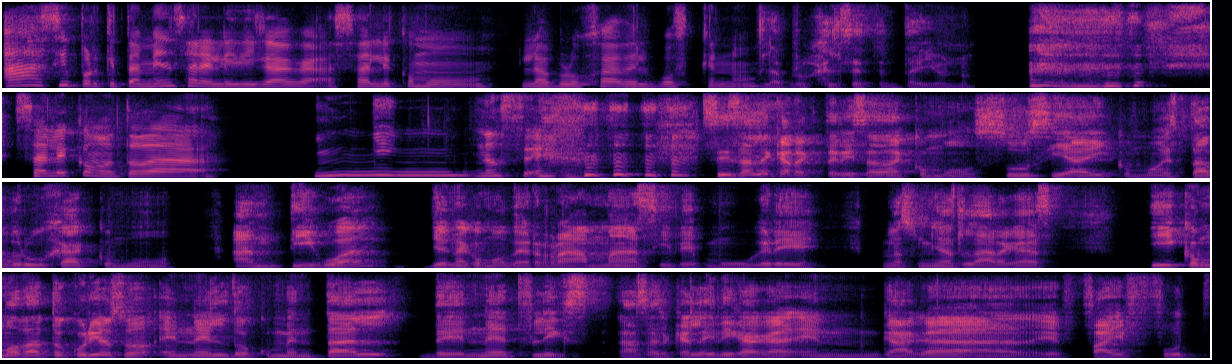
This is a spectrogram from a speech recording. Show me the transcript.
Ah, sí, porque también sale Lady Gaga. Sale como la bruja del bosque, ¿no? La bruja del 71. sale como toda. No sé. Sí, sale caracterizada como sucia y como esta bruja como antigua, llena como de ramas y de mugre, con las uñas largas. Y como dato curioso, en el documental de Netflix acerca de Lady Gaga, en Gaga eh, Five Foot,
